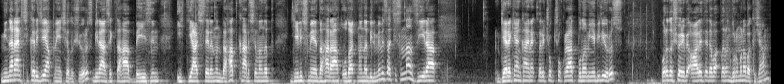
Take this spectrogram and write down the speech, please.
mineral çıkarıcı yapmaya çalışıyoruz. Birazcık daha base'in ihtiyaçlarının rahat karşılanıp gelişmeye daha rahat odaklanabilmemiz açısından zira gereken kaynakları çok çok rahat bulamayabiliyoruz. Bu arada şöyle bir alet edevatların durumuna bakacağım.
